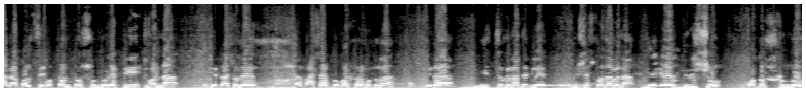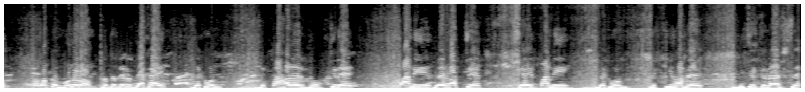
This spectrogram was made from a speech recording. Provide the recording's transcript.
নাগা ফলসে। অত্যন্ত সুন্দর একটি ঝর্ণা। যেটা আসলে ভাষায় প্রকাশ করার মতো না, এটা নিজ চোখে না দেখলে বিশ্বাস করা যাবে না যে এর দৃশ্য কত সুন্দর, কত মনোরম। আপনাদেরকে দেখাই, দেখুন যে পাহাড়ের বুক চিরে পানি বের হচ্ছে, সেই পানি দেখুন যে কীভাবে নিচে চলে আসছে।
